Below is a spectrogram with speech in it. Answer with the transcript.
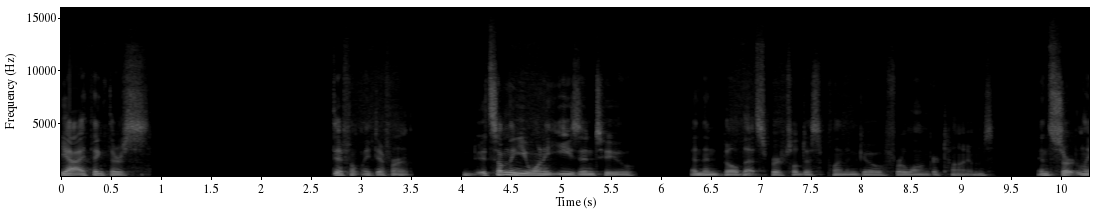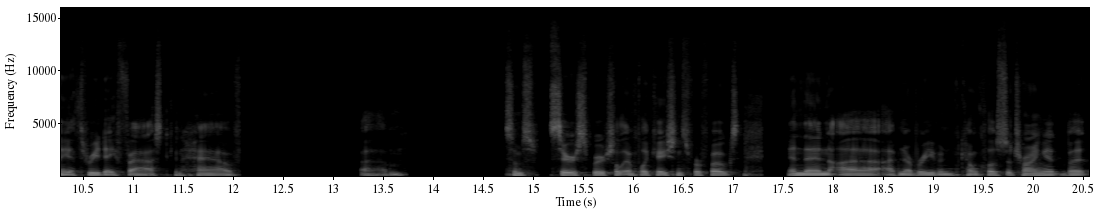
yeah, I think there's definitely different. It's something you want to ease into and then build that spiritual discipline and go for longer times. And certainly a three day fast can have um, some serious spiritual implications for folks. And then uh, I've never even come close to trying it, but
